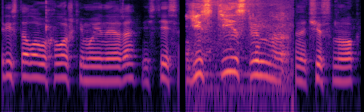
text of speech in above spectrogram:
3 столовых ложки майонеза, естественно. Естественно. Чеснок.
